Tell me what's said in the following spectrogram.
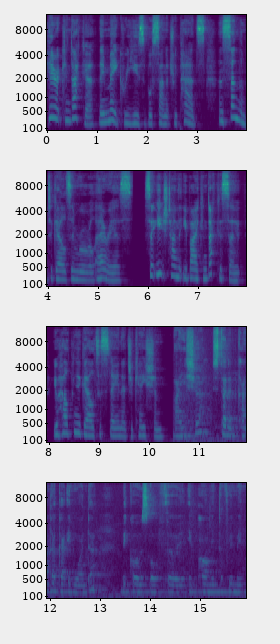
Here at Kandaka, they make reusable sanitary pads and send them to girls in rural areas. So each time that you buy a Kandaka soap, you're helping a girl to stay in education. Aisha started Kandaka in Rwanda because of the empowerment of women.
